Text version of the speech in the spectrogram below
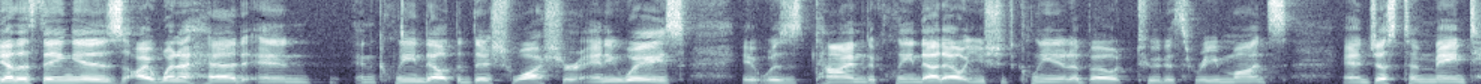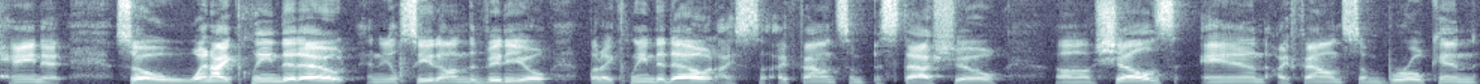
The other thing is I went ahead and, and cleaned out the dishwasher anyways. It was time to clean that out. You should clean it about two to three months and just to maintain it. So when I cleaned it out, and you'll see it on the video, but I cleaned it out, I, I found some pistachio uh, shells and I found some broken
